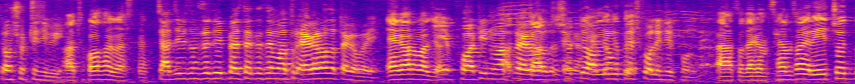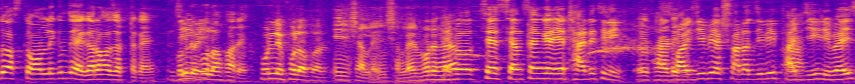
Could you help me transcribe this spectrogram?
চৌষট্টি জিবি আচ্ছা কত থাকবে আজকে? চার জিবি চৌষট্টি জিবি প্রাইস থাকতেছে মাত্র এগারো হাজার টাকা ভাই। এগারো হাজার। এফ ফোরটিন মাত্র আচ্ছা, এগারো হাজার টাকা। 464 কিন্তু- ফ্রেশ কোয়ালিটির ফোন আচ্ছা দেখেন স্যামসাং এর এই চোদ্দ আজকে অনলি কিন্তু এগারো হাজার টাকায়। ফুললি ফুল অফারে ফুললি ফুল অফার ইনশাল্লাহ ইনশাল্লাহ। এরপরে এরপর হচ্ছে স্যামসাং এর এ থার্টি থ্রি ছয় জিবি একশো আঠাশ জিবি ফাইভ জি ডিভাইস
